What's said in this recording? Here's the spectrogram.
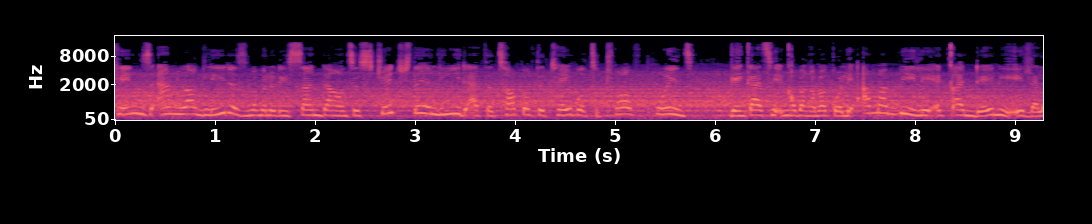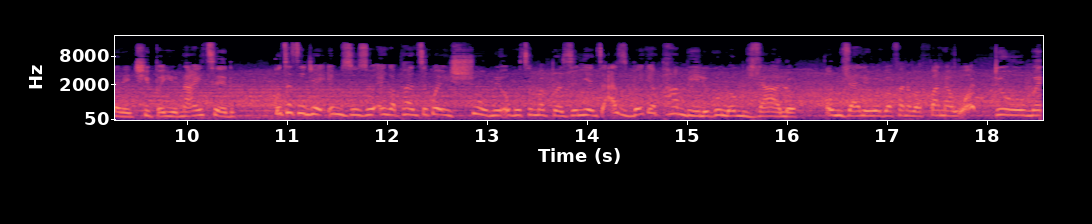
Kings and log leaders Mamelodi Sundowns stretched their lead at the top of the table to 12 points. Ngenkathi inqoba ngamagoli amabili eqandeni idlala leChippa United. Kuthathe nje imzuzu engaphansi kweyishumi ukuthi ama-brazilians azibeke phambili kulo mdlalo. Umdlali webafana bafana wodume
